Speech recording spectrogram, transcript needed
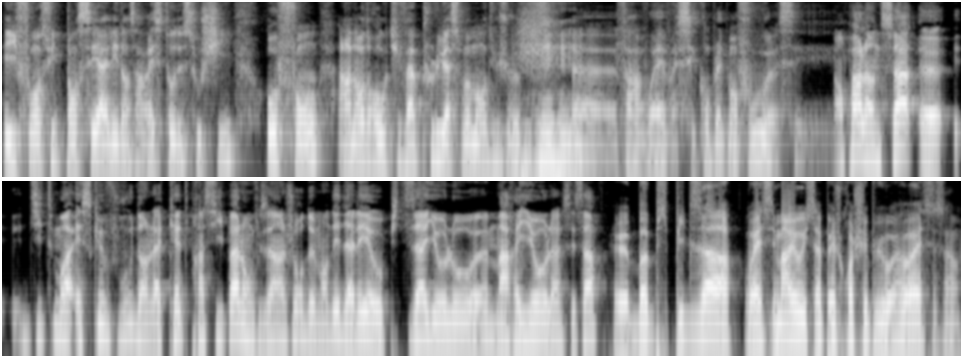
et il faut ensuite penser à aller dans un resto de sushi au fond, à un endroit où tu vas plus à ce moment du jeu. Euh, Enfin, ouais, ouais, c'est complètement fou. euh, C'est En parlant de ça, euh, dites-moi, est-ce que vous, dans la quête principale, on vous a un jour demandé d'aller au pizzaiolo euh, Mario, là, c'est ça? Euh, Bob's Pizza. Ouais, c'est Mario, il s'appelle, je crois. Je sais plus. Ouais, ouais, c'est ça.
